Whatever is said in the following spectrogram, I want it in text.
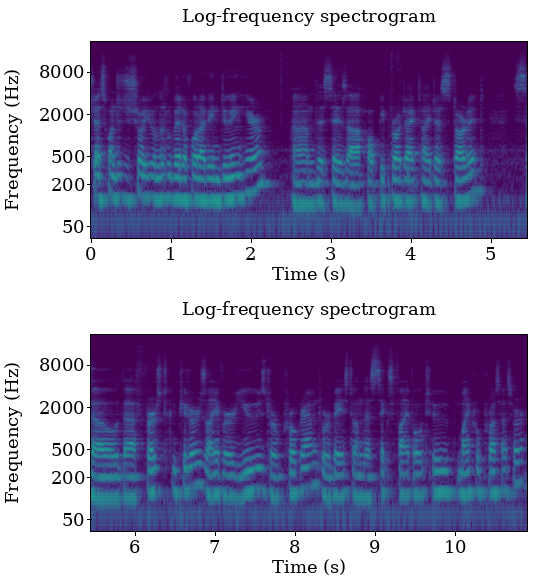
Just wanted to show you a little bit of what I've been doing here. Um, this is a hobby project I just started. So the first computers I ever used or programmed were based on the 6502 microprocessor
